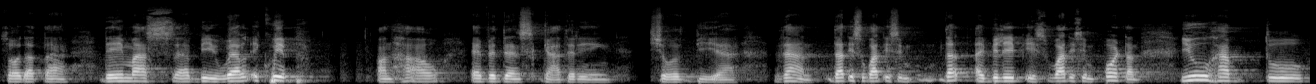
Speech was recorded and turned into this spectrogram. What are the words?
so that uh, they must uh, be well equipped on how evidence gathering should be uh, done. That is what is that I believe is what is important. You have to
